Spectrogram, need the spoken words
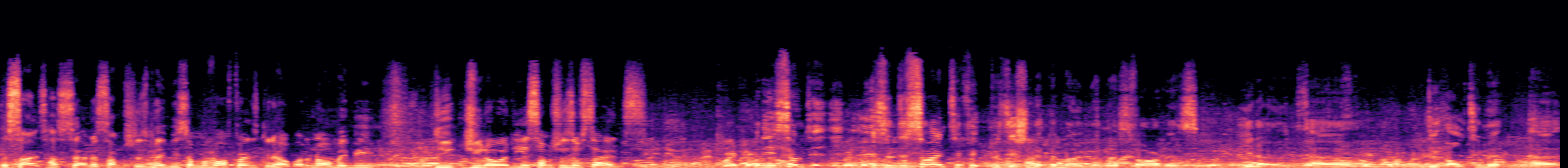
the science has certain assumptions. Maybe some of our friends can help. I don't know. Maybe do you, do you know the assumptions of science? Well, some, listen, the scientific position at the moment, as far as you know, uh, the ultimate uh,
